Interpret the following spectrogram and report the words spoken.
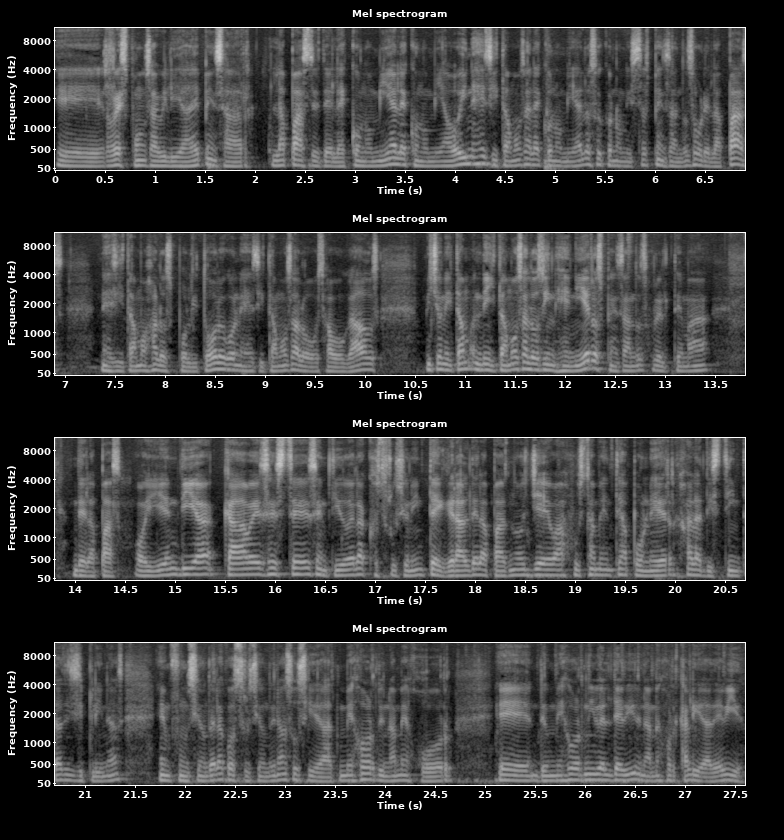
eh, responsabilidad de pensar la paz desde la economía. La economía, hoy necesitamos a la economía de los economistas pensando sobre la paz, necesitamos a los politólogos, necesitamos a los abogados, necesitamos a los ingenieros pensando sobre el tema de la paz. Hoy en día cada vez este sentido de la construcción integral de la paz nos lleva justamente a poner a las distintas disciplinas en función de la construcción de una sociedad mejor, de una mejor, eh, de un mejor nivel de vida, una mejor calidad de vida.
